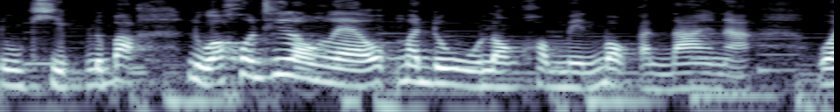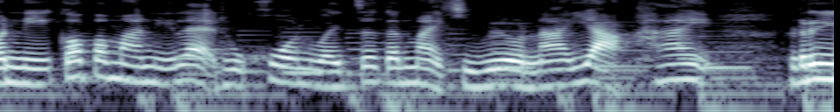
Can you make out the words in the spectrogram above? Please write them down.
ดูคลิปหรือเปล่าหรือว่าคนที่ลองแล้วมาดูลองคอมเมนต์บอกกันได้นะ วันนี้ก็ประมาณนี้แหละทุกคนไว้เจอกันใหม่คลิปวิดีโอหน้าอยากให้รี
